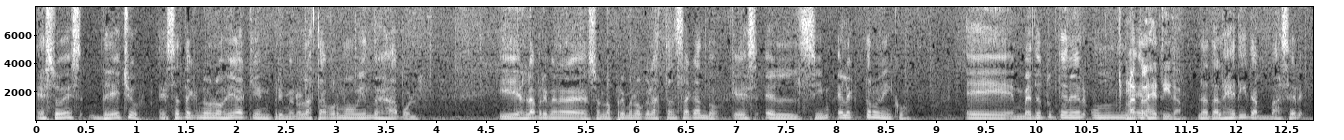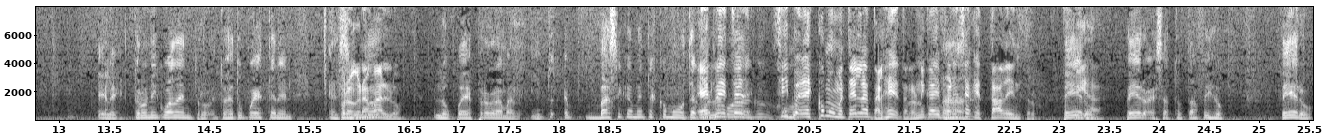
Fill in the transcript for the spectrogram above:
eso es, de hecho, esa tecnología quien primero la está promoviendo es Apple. Y es la primera, son los primeros que la están sacando, que es el SIM electrónico. Eh, en vez de tú tener un, Una el- tarjetita. la tarjetita va a ser electrónico adentro. Entonces tú puedes tener el Programarlo. lo puedes programar. Y eh, básicamente es como te Es acuerdas meter- cuando- sí, como- pero es como meter la tarjeta. La única diferencia Ajá. es que está adentro. Pero, Fija. pero, exacto, está fijo. Pero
